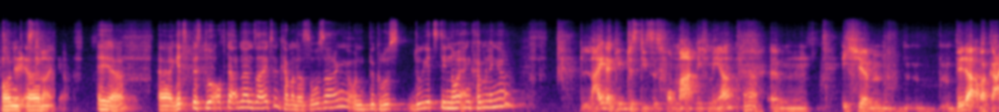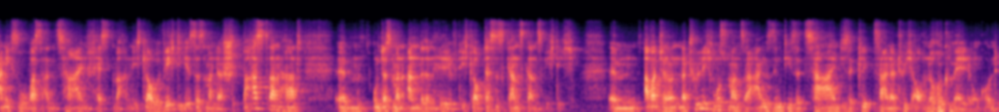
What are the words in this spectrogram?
Und, Der ist ähm, klein, ja. ja. Äh, jetzt bist du auf der anderen Seite, kann man das so sagen? Und begrüßt du jetzt die Neuankömmlinge? Leider gibt es dieses Format nicht mehr. Ah. Ähm, ich ähm, will da aber gar nicht so was an Zahlen festmachen. Ich glaube, wichtig ist, dass man da Spaß dran hat ähm, und dass man anderen hilft. Ich glaube, das ist ganz, ganz wichtig. Ähm, aber natürlich muss man sagen, sind diese Zahlen, diese Klickzahlen natürlich auch eine Rückmeldung. Und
